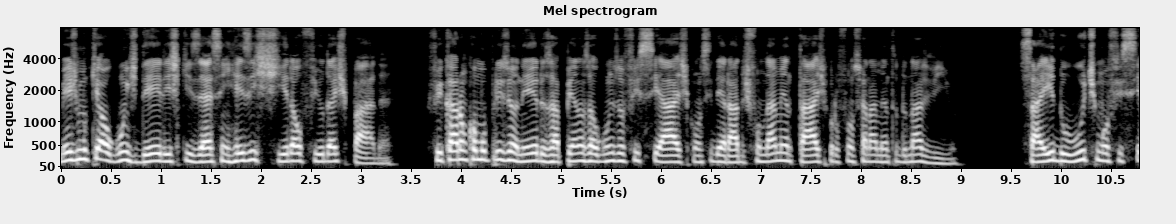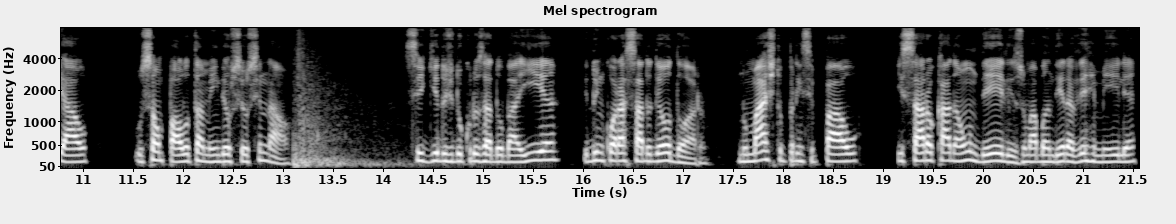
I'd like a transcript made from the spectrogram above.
mesmo que alguns deles quisessem resistir ao fio da espada. Ficaram como prisioneiros apenas alguns oficiais considerados fundamentais para o funcionamento do navio. Saído o último oficial, o São Paulo também deu seu sinal. Seguidos do cruzador Bahia e do encoraçado Deodoro. No mastro principal, içaram cada um deles uma bandeira vermelha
